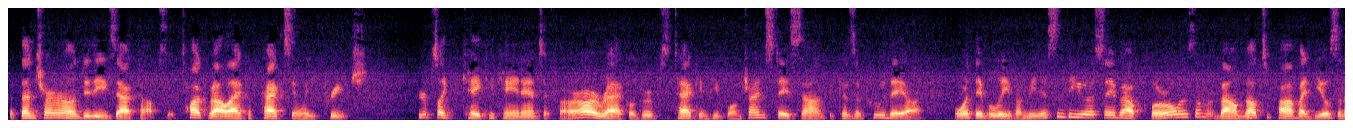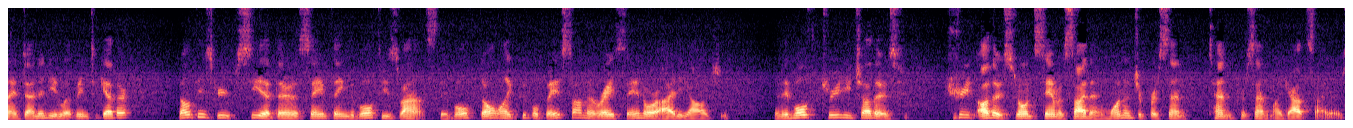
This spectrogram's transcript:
But then turn around and do the exact opposite. Talk about lack of practicing what you preach. Groups like the KKK and Antifa are radical groups attacking people and trying to stay silent because of who they are or what they believe. I mean, isn't the USA about pluralism, about melting pot of ideals and identity living together? Don't these groups see that they're the same thing? They both use violence. They both don't like people based on their race and or ideology. And they both treat each other's treat others who don't stand beside them 100% 10% like outsiders.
